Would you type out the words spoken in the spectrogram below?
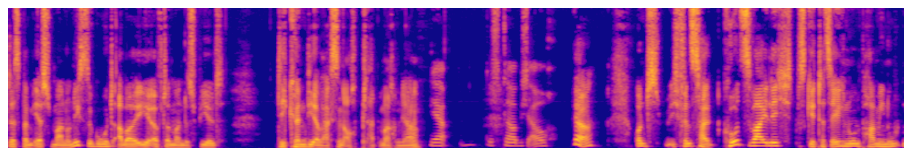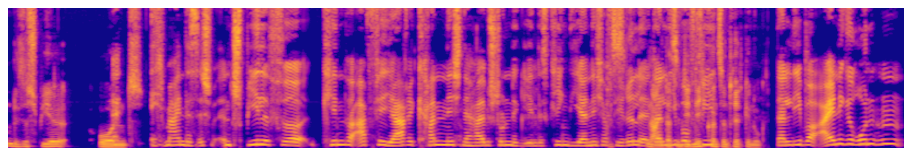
das beim ersten Mal noch nicht so gut, aber je öfter man das spielt, die können die Erwachsenen auch platt machen, ja. Ja, das glaube ich auch. Ja. Und ich find's halt kurzweilig. Es geht tatsächlich nur ein paar Minuten, dieses Spiel. Und Ich meine, das ist ein Spiel für Kinder ab vier Jahre, kann nicht eine halbe Stunde gehen. Das kriegen die ja nicht auf die Rille. nein, dann da sind lieber die nicht viel, konzentriert genug. dann lieber einige Runden,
